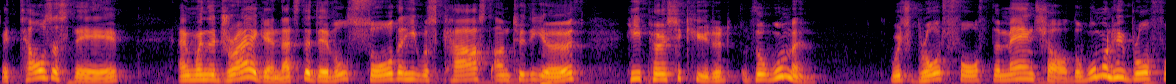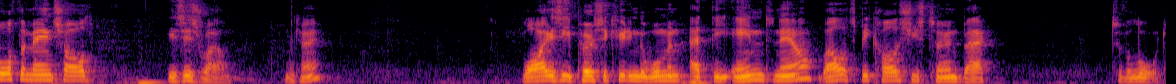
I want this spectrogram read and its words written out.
It tells us there, and when the dragon, that's the devil, saw that he was cast unto the earth, he persecuted the woman which brought forth the man child. The woman who brought forth the man child is Israel. Okay? Why is he persecuting the woman at the end now? Well, it's because she's turned back to the Lord.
